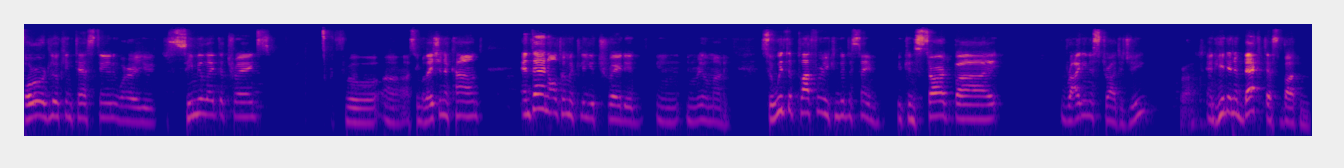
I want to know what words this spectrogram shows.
forward-looking testing where you simulate the trades through uh, a simulation account, and then ultimately you trade it in, in real money. So with the platform, you can do the same. You can start by writing a strategy right. and hitting a backtest button.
